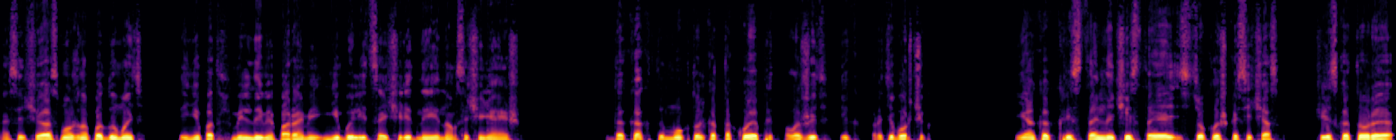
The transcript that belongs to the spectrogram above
А сейчас, можно подумать, ты не под хмельными парами небылицы очередные нам сочиняешь. Да как ты мог только такое предположить, Ик, протиборчик? Я как кристально чистое стеклышко сейчас — через которое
